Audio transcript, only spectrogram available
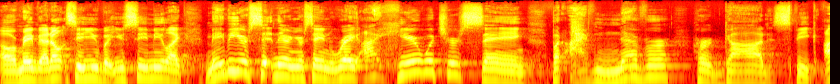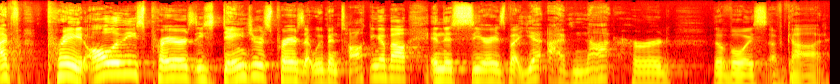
or maybe I don't see you, but you see me. Like maybe you're sitting there and you're saying, Ray, I hear what you're saying, but I've never heard God speak. I've prayed all of these prayers, these dangerous prayers that we've been talking about in this series, but yet I've not heard the voice of God.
